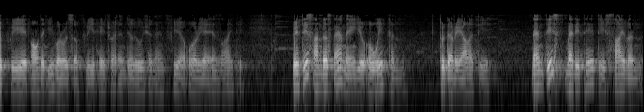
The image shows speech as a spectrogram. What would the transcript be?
to create all the evil of greed, hatred, and delusion, and fear, worry, and anxiety. With this understanding, you awaken to the reality. Then this meditative silence,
